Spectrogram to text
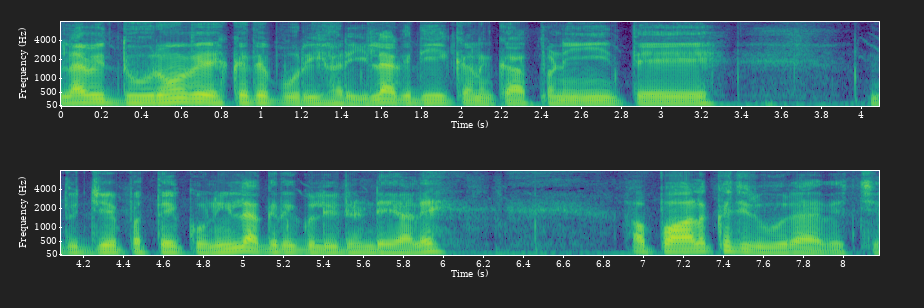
ਲੈ ਵੀ ਦੂਰੋਂ ਵੇਖ ਕੇ ਤੇ ਪੂਰੀ ਹਰੀ ਲੱਗਦੀ ਕਣਕ ਆਪਣੀ ਤੇ ਦੂਜੇ ਪੱਤੇ ਕੋ ਨਹੀਂ ਲੱਗਦੇ ਗੁੱਲੀ ਡੰਡੇ ਵਾਲੇ। ਆ ਪਾਲਕ ਜ਼ਰੂਰ ਹੈ ਵਿੱਚ।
